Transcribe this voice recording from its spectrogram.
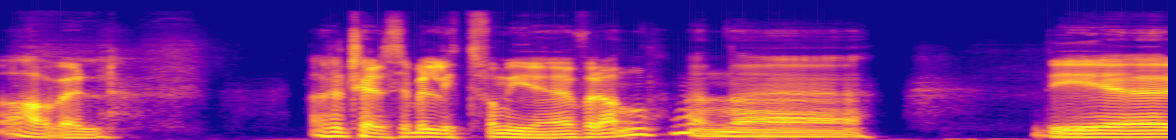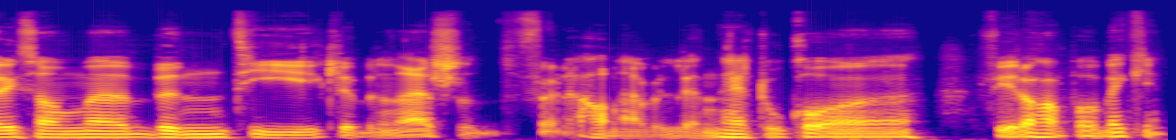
Og har vel Kanskje Chelsea ble litt for mye for han, men de liksom bunn ti-klubbene der, så føler jeg han er vel en helt ok eh, fyr å ha på benken.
